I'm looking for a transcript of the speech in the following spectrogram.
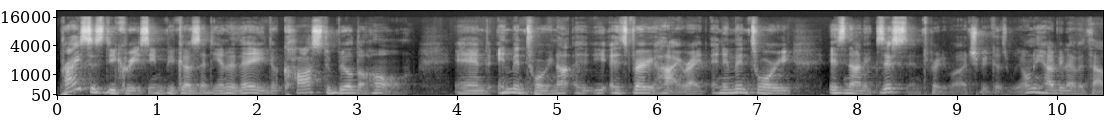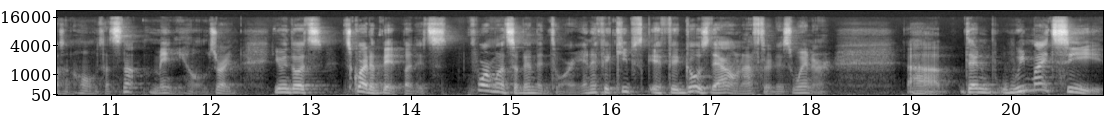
prices decreasing, because at the end of the day, the cost to build a home and inventory not it's very high, right? And inventory is non-existent pretty much because we only have 11,000 homes. That's not many homes, right? Even though it's it's quite a bit, but it's four months of inventory. And if it keeps if it goes down after this winter, uh, then we might see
